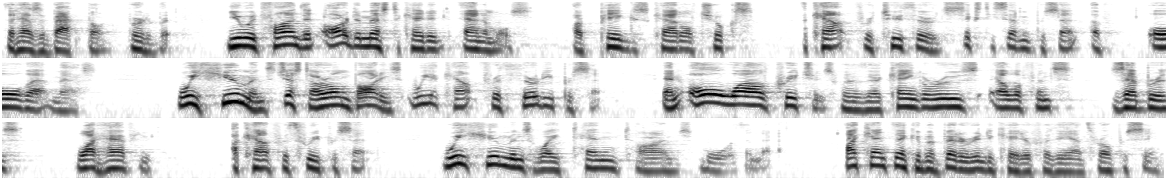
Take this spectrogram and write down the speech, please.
that has a backbone, vertebrate, you would find that our domesticated animals, our pigs, cattle, chooks, account for two-thirds, 67% of all that mass. We humans, just our own bodies, we account for 30%. And all wild creatures, whether they're kangaroos, elephants, zebras, what have you, account for 3%. We humans weigh 10 times more than that. I can't think of a better indicator for the Anthropocene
